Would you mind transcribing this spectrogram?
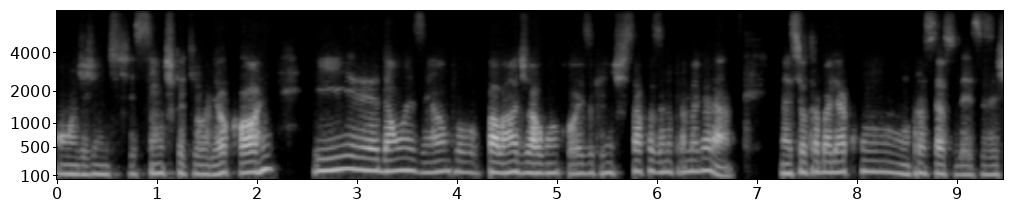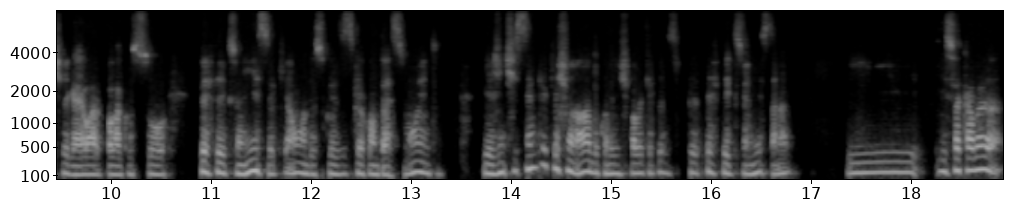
onde a gente sente que aquilo ali ocorre e eh, dar um exemplo, falar de alguma coisa que a gente está fazendo para melhorar. Mas se eu trabalhar com um processo desses e chegar lá e falar que eu sou perfeccionista, que é uma das coisas que acontece muito, e a gente sempre é questionado quando a gente fala que é per- perfeccionista, né? E isso acaba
